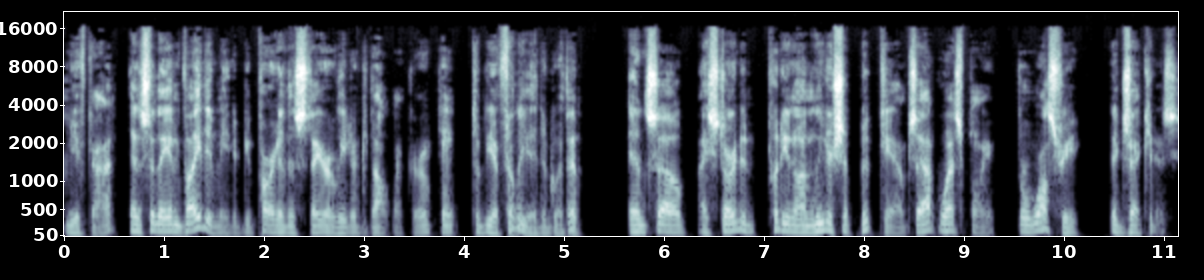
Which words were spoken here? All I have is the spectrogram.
you've got. And so they invited me to be part of this Thayer Leader Development Group and to be affiliated with it. And so I started putting on leadership boot camps at West Point for Wall Street executives.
